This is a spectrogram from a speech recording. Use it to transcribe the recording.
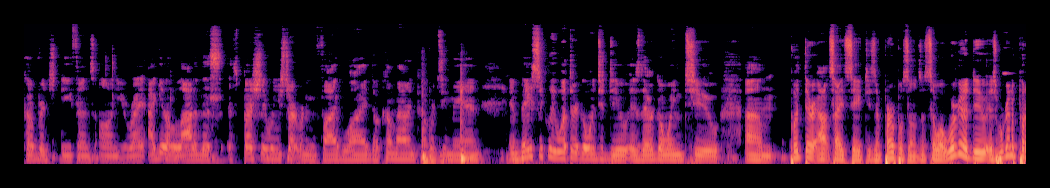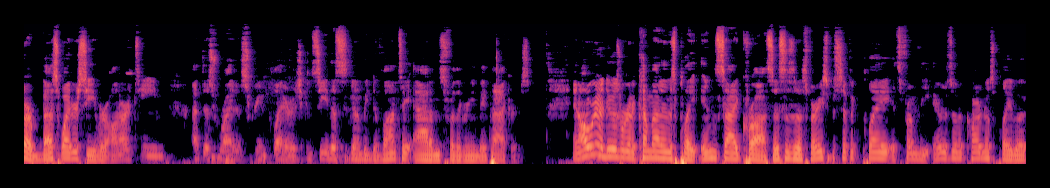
coverage defense on you, right? I get a lot of this, especially when you start running five wide. They'll come out and cover two man. And basically, what they're going to do is they're going to um, put their outside safeties in purple zones. And so, what we're going to do is we're going to put our best wide receiver on our team at this right of screen player. As you can see, this is going to be Davante Adams for the Green Bay Packers. And all we're going to do is we're going to come out in this play inside cross. This is a very specific play. It's from the Arizona Cardinals playbook.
